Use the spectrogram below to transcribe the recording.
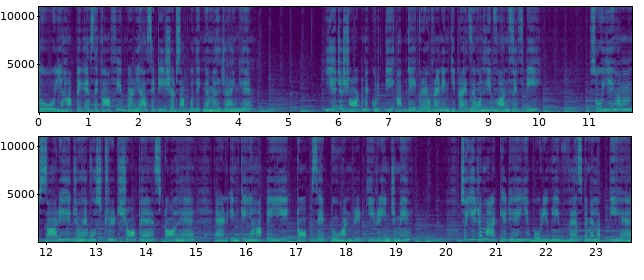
तो यहाँ पे ऐसे काफ़ी बढ़िया से टी शर्ट्स आपको देखने मिल जाएँगे। ये जो शॉर्ट में कुर्ती आप देख रहे हो फ्रेंड इनकी प्राइस है only one fifty so so, ये हम सारे जो है वो स्ट्रीट शॉप है स्टॉल है एंड इनके यहाँ पे ये टॉप से 200 की रेंज में। सो so, ये जो मार्केट है ये बोरीवली वेस्ट में लगती है।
